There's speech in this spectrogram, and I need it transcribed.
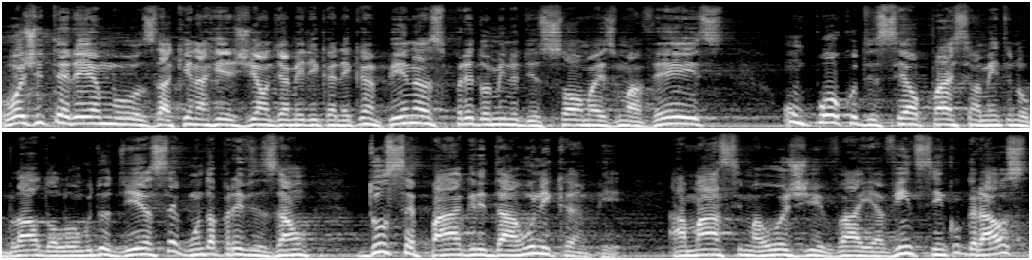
Hoje teremos aqui na região de Americana e Campinas predomínio de sol mais uma vez, um pouco de céu parcialmente nublado ao longo do dia, segundo a previsão do CEPAGRE da Unicamp. A máxima hoje vai a 25 graus,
